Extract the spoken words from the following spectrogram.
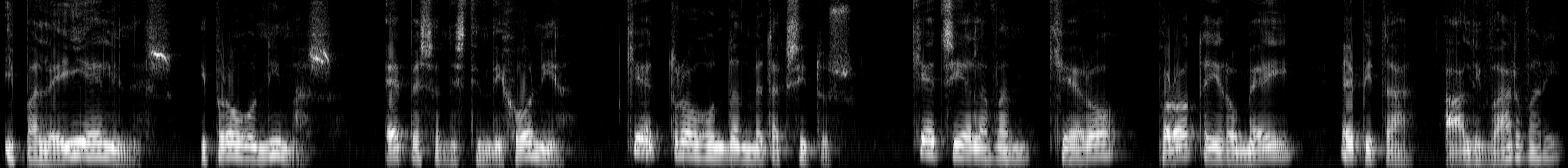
Οι παλαιοί Έλληνες, οι πρόγονοί μας, έπεσαν στην διχόνοια και τρώγονταν μεταξύ τους και έτσι έλαβαν καιρό πρώτα οι Ρωμαίοι, έπειτα άλλοι βάρβαροι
